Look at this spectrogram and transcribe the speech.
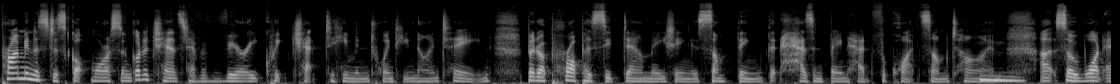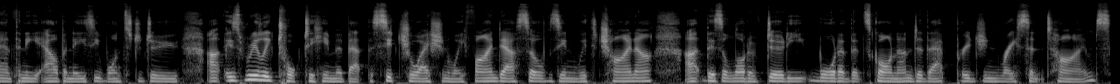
Prime Minister Scott Morrison got a chance to have a very quick chat to him in 2019, but a proper sit down meeting is something that hasn't been had for quite some time. Mm. Uh, so, what Anthony Albanese wants to do uh, is really talk to him about the situation we find ourselves in with China. Uh, there's a lot of dirty water that's gone under that bridge in recent times,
